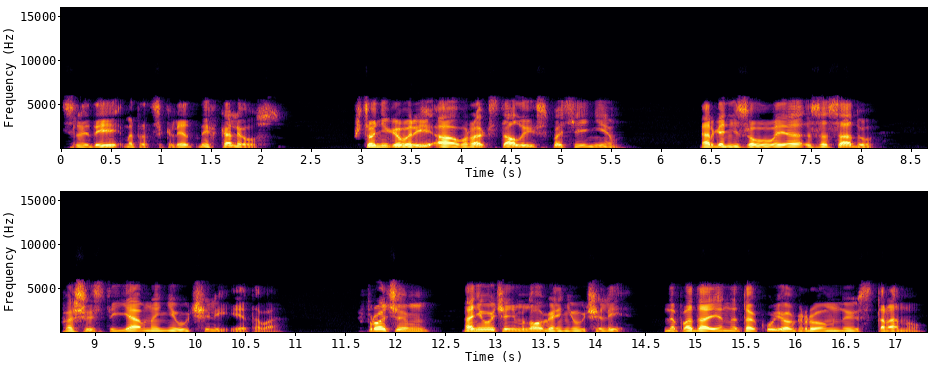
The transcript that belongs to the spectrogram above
следы мотоциклетных колес. Что ни говори, а овраг стал их спасением. Организовывая засаду, фашисты явно не учли этого. Впрочем, они очень многое не учли, нападая на такую огромную страну,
